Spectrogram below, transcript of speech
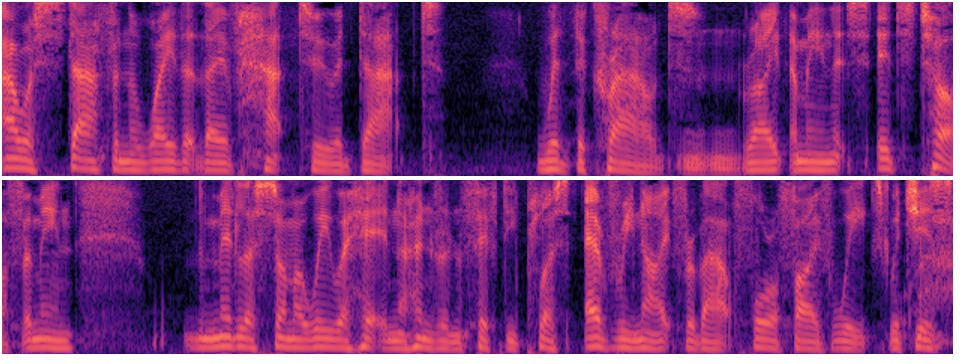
our staff and the way that they've had to adapt with the crowds right? I mean it's it's tough. I mean the middle of summer we were hitting 150 plus every night for about four or five weeks which is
